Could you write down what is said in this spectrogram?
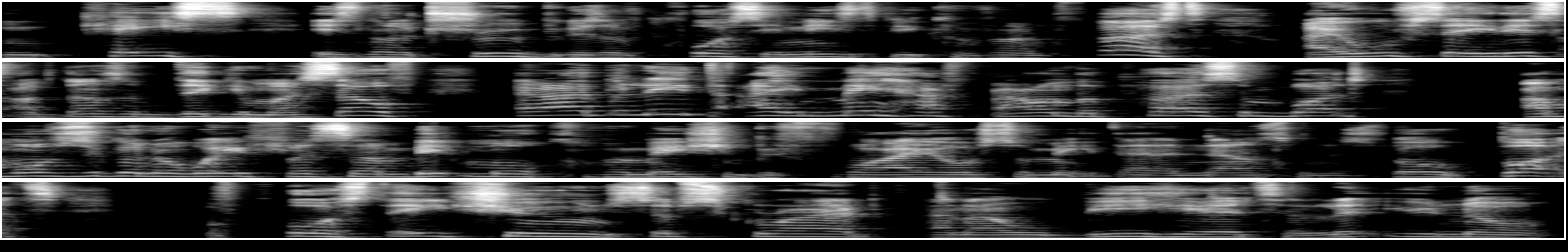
in case it's not true because of course it needs to be confirmed first. I will say this i've done some digging myself and i believe that i may have found the person but i'm also going to wait for some bit more confirmation before i also make that announcement as well. But of course stay tuned subscribe and i will be here to let you know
